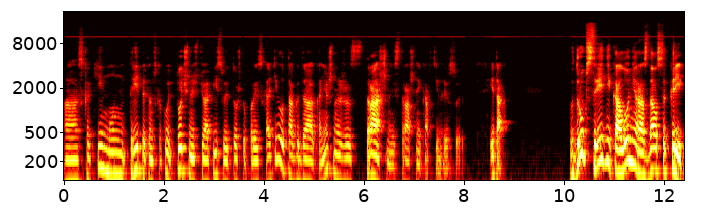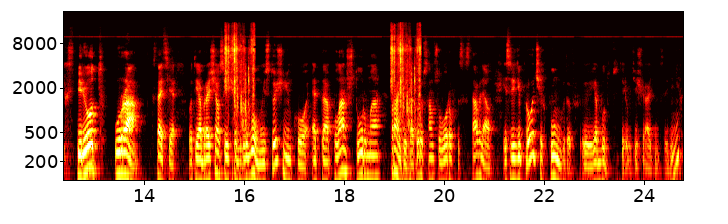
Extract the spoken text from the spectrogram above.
а, с каким он трепетом, с какой точностью описывает то, что происходило тогда, конечно же, страшные, страшные картины рисует. Итак, вдруг в средней колонии раздался крик «Вперед! Ура!». Кстати, вот я обращался еще к другому источнику, это план штурма Праги, который сам Суворов и составлял. И среди прочих пунктов, э, я буду цитировать еще один среди них,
